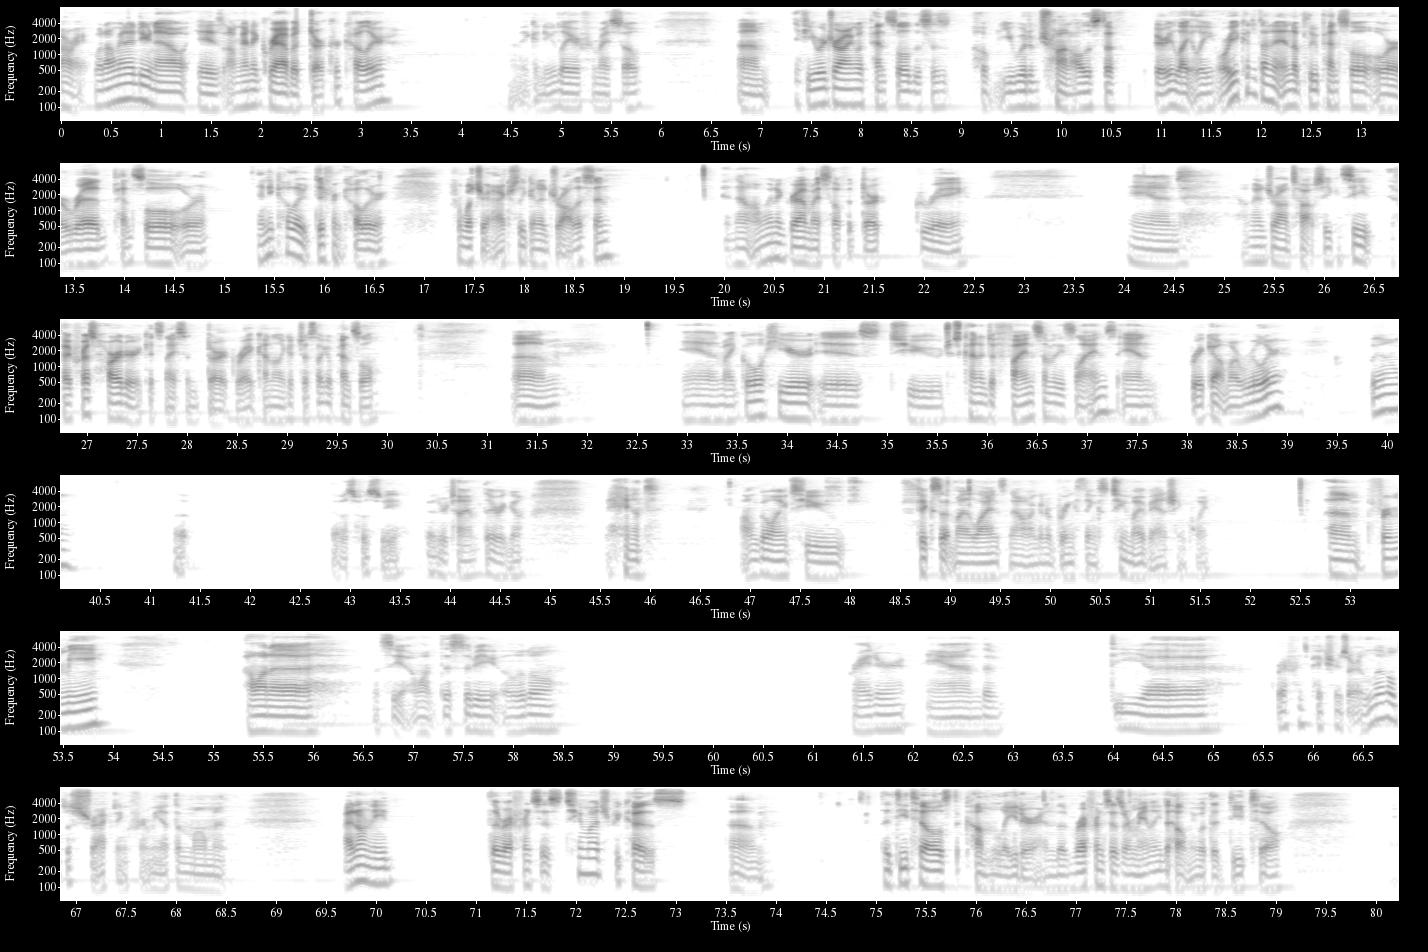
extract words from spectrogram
Alright, what I'm going to do now is I'm going to grab a darker color. I make a new layer for myself. Um, if you were drawing with pencil, this is you would have drawn all this stuff very lightly, or you could have done it in a blue pencil or a red pencil or any color, different color from what you're actually going to draw this in. And now I'm going to grab myself a dark gray and I'm going to draw on top. So you can see if I press harder, it gets nice and dark, right? Kind of like a, just like a pencil. Um, and my goal here is to just kind of define some of these lines and break out my ruler Boom. Oh, that was supposed to be better time. There we go. And I'm going to fix up my lines now. I'm going to bring things to my vanishing point. Um, for me, I want to, let's see, I want this to be a little brighter and the, the uh, reference pictures are a little distracting for me at the moment. I don't need the references too much because um, the details to come later and the references are mainly to help me with the detail.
